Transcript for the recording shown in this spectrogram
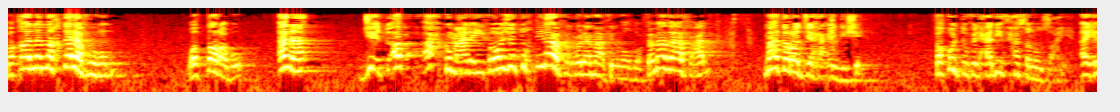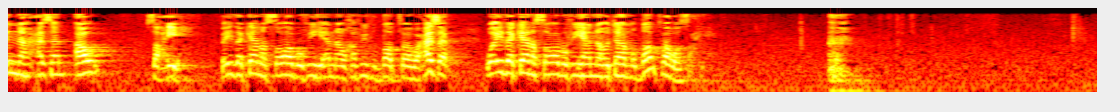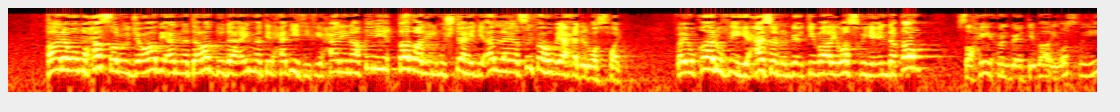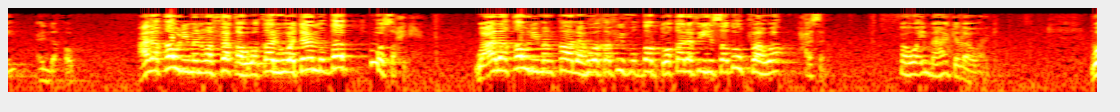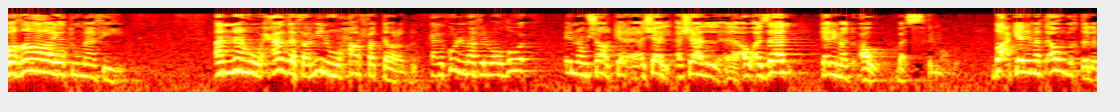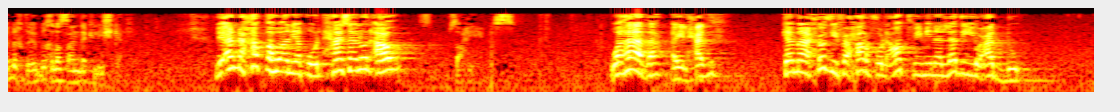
فقال لما اختلفوا هم واضطربوا أنا جئت أحكم عليه فوجدت اختلاف العلماء في الموضوع فماذا أفعل؟ ما ترجح عندي شيء. فقلت في الحديث حسن صحيح أي إنه حسن أو صحيح. فإذا كان الصواب فيه أنه خفيف الضبط فهو حسن وإذا كان الصواب فيه أنه تام الضبط فهو صحيح. قال ومحصل الجواب أن تردد أئمة الحديث في حال ناقله قضى للمجتهد ألا يصفه بأحد الوصفين. فيقال فيه حسن باعتبار وصفه عند قوم صحيح باعتبار وصفه عند قوم. على قول من وثقه وقال هو تام الضبط هو صحيح. وعلى قول من قال هو خفيف الضبط وقال فيه صدوق فهو حسن. فهو إما هكذا وهكذا وغاية ما فيه. أنه حذف منه حرف التردد. يعني كل ما في الموضوع إنه شار أشال, أشال أو أزال كلمة أو بس في الموضوع. ضع كلمة أو بيخلص عندك الإشكال. لأن حقه أن يقول حسن أو صحيح بس. وهذا أي الحذف كما حذف حرف العطف من الذي يعد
